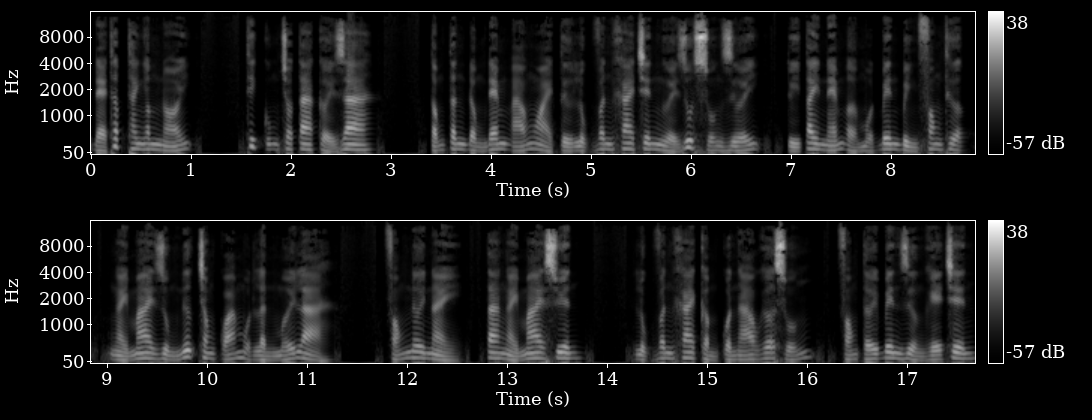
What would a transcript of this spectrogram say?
đè thấp thanh âm nói, thích cũng cho ta cởi ra. Tống Tân Đồng đem áo ngoài từ Lục Vân Khai trên người rút xuống dưới, tùy tay ném ở một bên bình phong thượng, ngày mai dùng nước trong quá một lần mới là. Phóng nơi này, ta ngày mai xuyên. Lục Vân Khai cầm quần áo gỡ xuống, phóng tới bên giường ghế trên,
